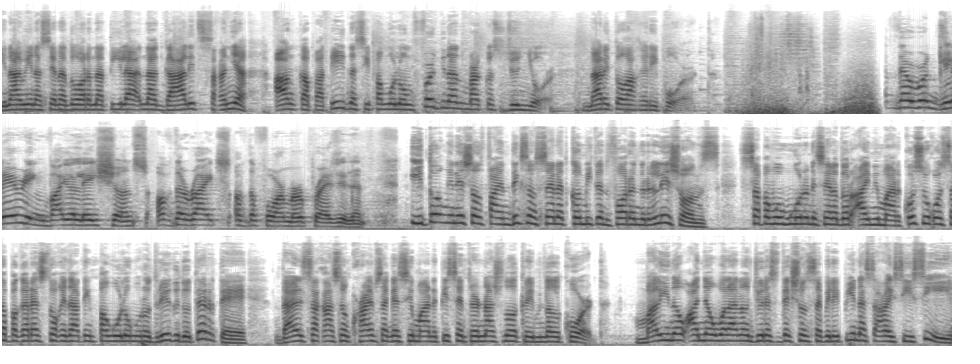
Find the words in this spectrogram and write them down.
inamin ng senador na tila nagalit sa kanya ang kapatid na si Pangulong Ferdinand Marcos Jr. Narito ang aking report. There were glaring violations of the rights of the former president. Ito ang initial findings ng Senate Committee on Foreign Relations sa pamumuno ni Senador Amy Marcos ukol sa pag-aresto kay dating Pangulong Rodrigo Duterte dahil sa kasong Crimes Against Humanity sa International Criminal Court. Malinaw anyang wala ng jurisdiction sa Pilipinas ang ICC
